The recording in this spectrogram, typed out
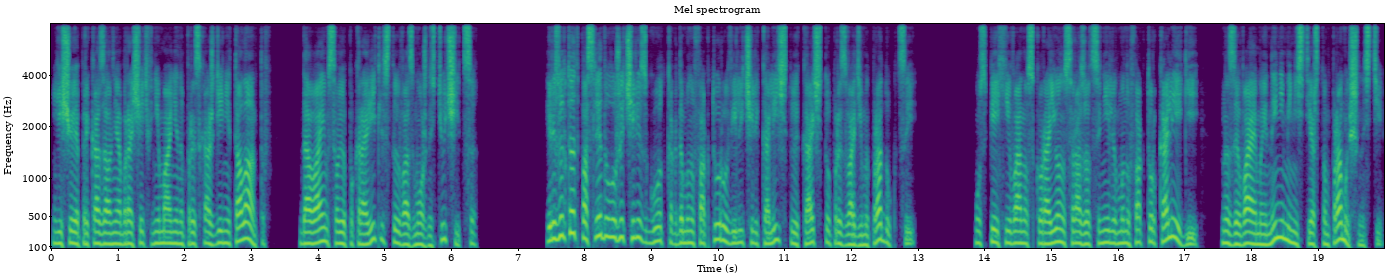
Еще я приказал не обращать внимания на происхождение талантов, давая им свое покровительство и возможность учиться. И результат последовал уже через год, когда мануфактуры увеличили количество и качество производимой продукции. Успехи Ивановского района сразу оценили в мануфактур коллегии, называемой ныне Министерством промышленности.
